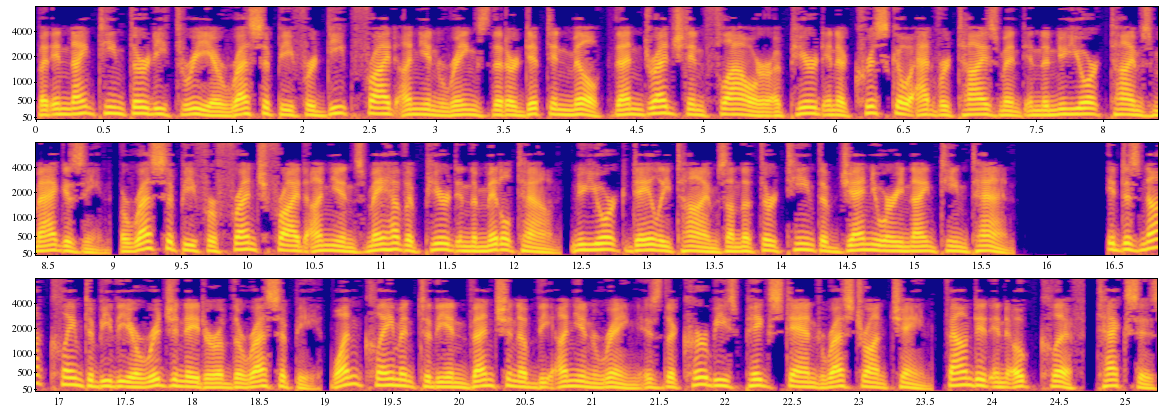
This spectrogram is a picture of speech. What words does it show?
but in 1933 a recipe for deep-fried onion rings that are dipped in milk then dredged in flour appeared in a Crisco advertisement in the New York Times Magazine. A recipe for French fried onions may have appeared in the Middletown, New York Daily Times on 13 January 1910. It does not claim to be the originator of the recipe. One claimant to the invention of the onion ring is the Kirby's Pig Stand restaurant chain, founded in Oak Cliff, Texas,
